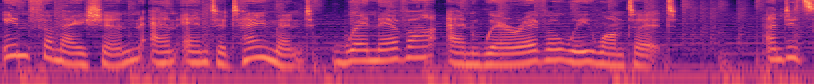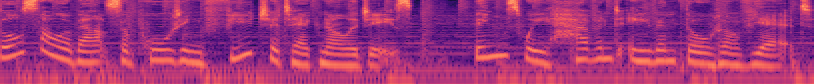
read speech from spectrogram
information and entertainment whenever and wherever we want it. And it's also about supporting future technologies, things we haven't even thought of yet.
